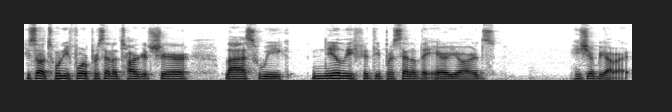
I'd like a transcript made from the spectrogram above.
He saw 24% of target share last week, nearly 50% of the air yards. He should be all right.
